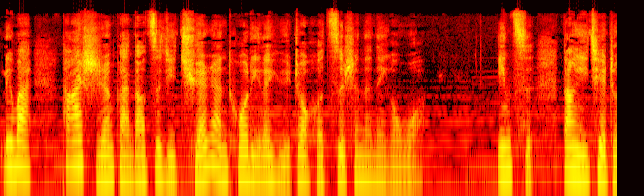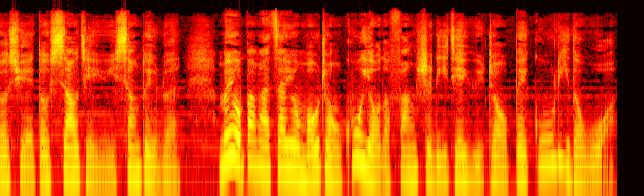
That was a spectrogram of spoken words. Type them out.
另外，它还使人感到自己全然脱离了宇宙和自身的那个我。因此，当一切哲学都消解于相对论，没有办法再用某种固有的方式理解宇宙被孤立的我，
